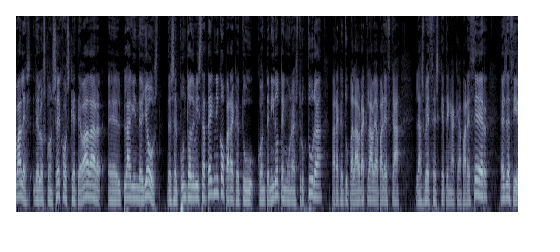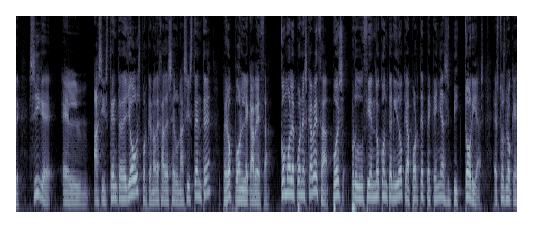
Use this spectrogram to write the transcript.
vales de los consejos que te va a dar el plugin de Yoast desde el punto de vista técnico para que tu contenido tenga una estructura, para que tu palabra clave aparezca las veces que tenga que aparecer. Es decir, sigue el asistente de Yoast, porque no deja de ser un asistente, pero ponle cabeza. ¿Cómo le pones cabeza? Pues produciendo contenido que aporte pequeñas victorias. Esto es lo que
